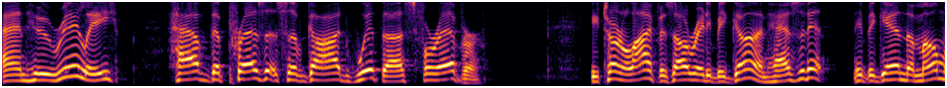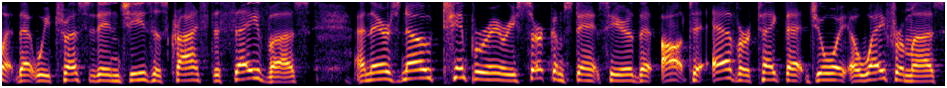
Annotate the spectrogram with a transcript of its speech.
and who really have the presence of God with us forever. Eternal life has already begun, hasn't it? It began the moment that we trusted in Jesus Christ to save us, and there's no temporary circumstance here that ought to ever take that joy away from us.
